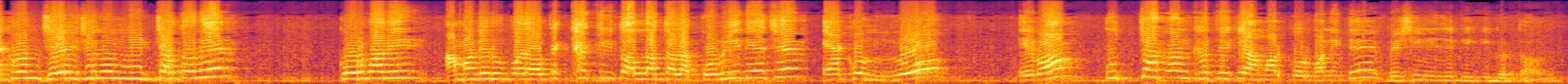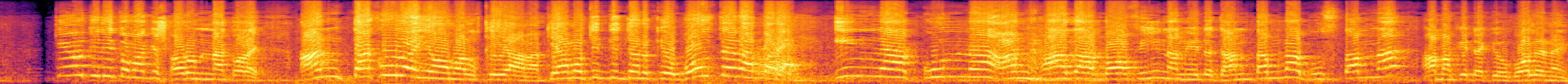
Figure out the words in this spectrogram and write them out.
এখন জেল জুলুম নির্যাতনের কোরবানি আমাদের উপরে অপেক্ষাকৃত আল্লাহ তালা কমিয়ে দিয়েছেন। এখন লোভ এবং উচ্চাকাঙ্ক্ষা থেকে আমার কোরবানিতে বেশি নিজেকে কি করতে হবে? কেউ যদি তোমাকে স্মরণ না করে আনতাকুলাই আমাল কেয়ামা, কেয়ামতের দিন যেন কেউ বলতে না পারে, ইন্না কুন্না আনহাদা গফিলিন আমি এটা জানতাম না, বুঝতাম না, আমাকে এটা কেউ বলে নাই।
